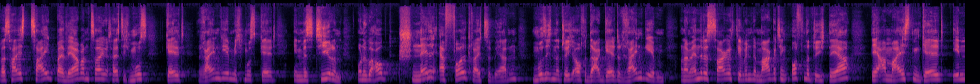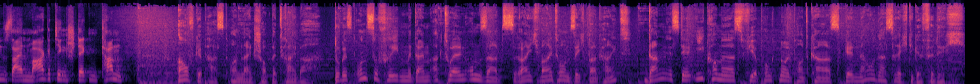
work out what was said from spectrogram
Was heißt Zeit bei Werbeanzeigen? Das heißt, ich muss Geld reingeben, ich muss Geld investieren. Und überhaupt schnell erfolgreich zu werden, muss ich natürlich auch da Geld reingeben. Und am Ende des Tages gewinnt im Marketing oft natürlich der, der am meisten Geld in sein Marketing stecken kann. Aufgepasst, Online-Shop-Betreiber. Du bist unzufrieden mit deinem aktuellen Umsatz, Reichweite und Sichtbarkeit? Dann ist der E-Commerce 4.0 Podcast genau das Richtige für dich.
